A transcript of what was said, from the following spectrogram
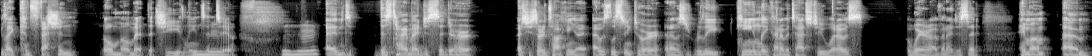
like confession moment that she leans mm-hmm. into. Mm-hmm. And this time I just said to her, as she started talking, I, I was listening to her and I was really keenly kind of attached to what I was aware of. And I just said, Hey, mom, um,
